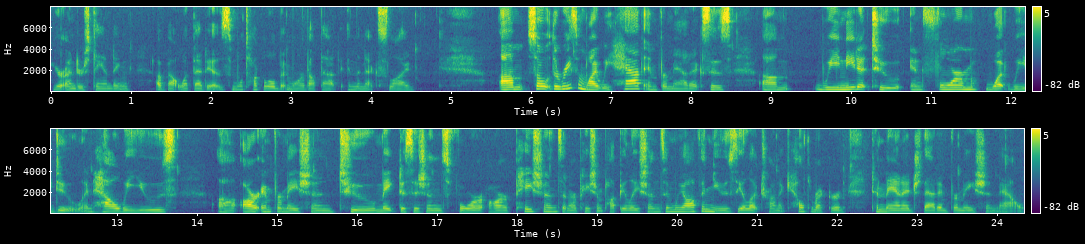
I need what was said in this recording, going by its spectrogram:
your understanding about what that is. And we'll talk a little bit more about that in the next slide. Um, so the reason why we have informatics is um, we need it to inform what we do and how we use uh, our information to make decisions for our patients and our patient populations, and we often use the electronic health record to manage that information now.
